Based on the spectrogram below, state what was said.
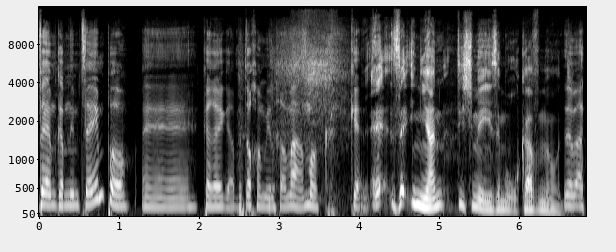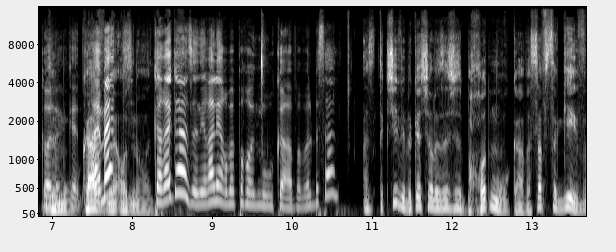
והם גם נמצאים פה אה, כרגע, בתוך המלחמה, עמוק. כן. זה עניין, תשמעי, זה מורכב מאוד. זה הכל, זה כן. מורכב האמת, מאוד מאוד. כרגע זה נראה לי הרבה פחות מורכב, אבל בסדר. אז תקשיבי, בקשר לזה שזה פחות מורכב, אסף שגיב,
